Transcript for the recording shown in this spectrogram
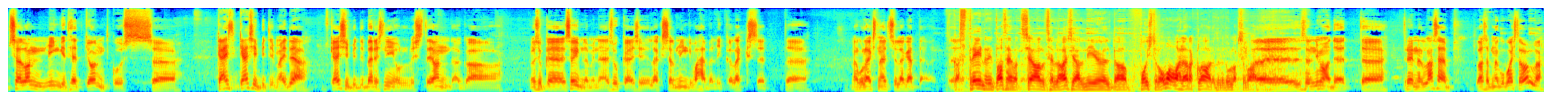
Seal on mingeid hetki olnud, kus äh, käsi, käsipidi, ma ei tea, käsipidi päris nii hull vist ei olnud, aga no sihuke sõimlemine ja sihuke asi läks seal mingi vahepeal ikka läks, et äh, nagu läks nats üle käte. Äh, kas treenerid lasevad seal selle asjal nii-öelda poistel omavahel ära klaarida või tullakse vahele? Äh, see on niimoodi, et äh, treener laseb, laseb nagu poistel olla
